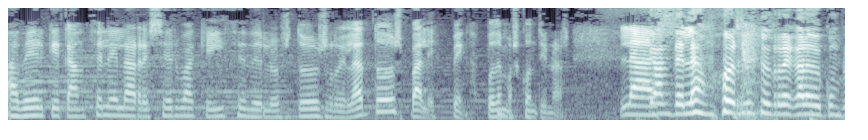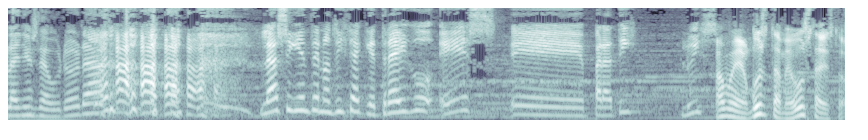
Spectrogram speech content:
A ver, que cancele la reserva que hice de los dos relatos. Vale, venga, podemos continuar. Las- Cancelamos el regalo de cumpleaños de Aurora. La siguiente noticia que traigo es eh, para ti, Luis. Ah, me gusta, me gusta esto.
